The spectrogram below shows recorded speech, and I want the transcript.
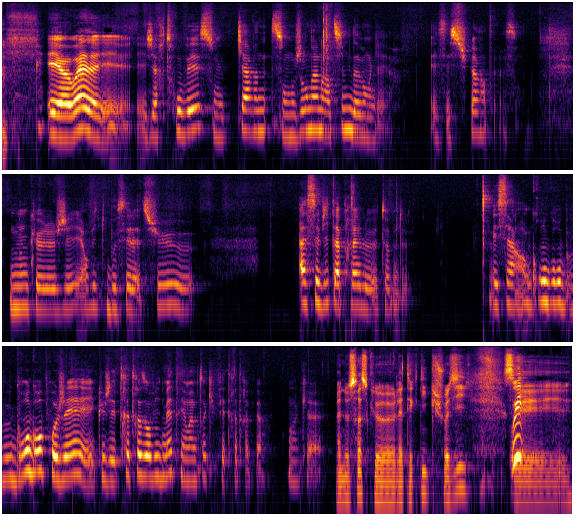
mm. Et euh, et- j'ai retrouvé son, journal intime d'avant-guerre. Et c'est super intéressant. Donc euh, j'ai envie de bosser là-dessus euh, assez vite après le tome 2. Mais c'est un gros, gros, gros, gros projet et que j'ai très, très envie de mettre et en même temps qui me fait très, très peur. Donc, euh, Bah, ne serait-ce que la technique choisie, c'est Oui.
